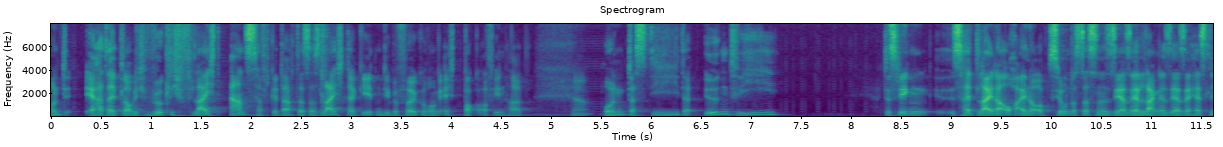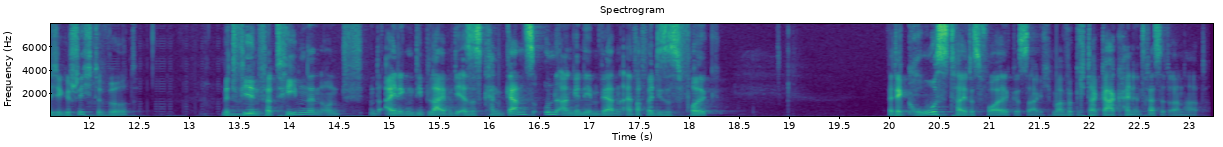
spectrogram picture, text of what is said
Und er hat halt, glaube ich, wirklich vielleicht ernsthaft gedacht, dass das leichter geht und die Bevölkerung echt Bock auf ihn hat. Ja. Und dass die da irgendwie. Deswegen ist halt leider auch eine Option, dass das eine sehr, sehr lange, sehr, sehr hässliche Geschichte wird. Mit vielen Vertriebenen und, und einigen, die bleiben. Die, also es kann ganz unangenehm werden, einfach weil dieses Volk, weil der Großteil des Volkes, sage ich mal, wirklich da gar kein Interesse dran hat.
